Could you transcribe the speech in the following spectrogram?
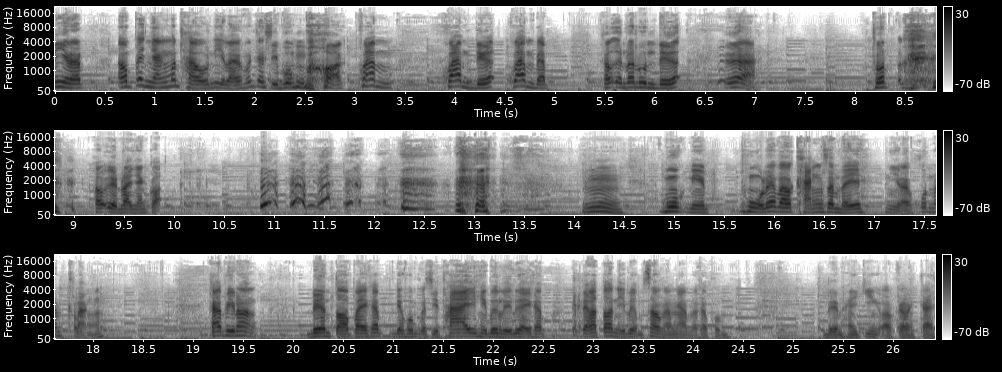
นี่แหละเอาเป็นหยังมาเท่านี่แหละมันจะสีบ่งบอกความ ความเดอะความแบบเขาเอื่นว่ารุ่นเดอะเออทด เขาเอื่นว่าหยังเกาะ อืมมุกนี่หูเลยว่าขังสำเลยนี่แหละคนมันขลัง ครับพี่น้อง เดินต่อไปครับ เดี๋ยวผมกับสีทายให้เบิ่งเรื่อยๆครับ แต่ว่าตอนนี้เริ่มเศร้างามๆแล้วครับ ผม เดินไฮกิ้งออกกำลังกาย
